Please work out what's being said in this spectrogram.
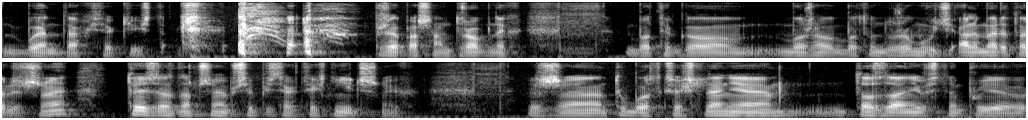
błędach jakichś takich, przepraszam, drobnych, bo tego można o tym dużo mówić, ale merytoryczne, to jest zaznaczone w przepisach technicznych, że tu było skreślenie, to zdanie występuje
